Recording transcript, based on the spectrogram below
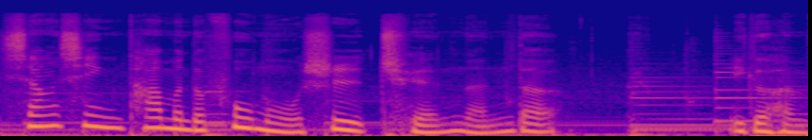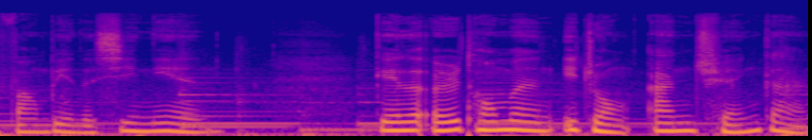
相信他们的父母是全能的，一个很方便的信念，给了儿童们一种安全感。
